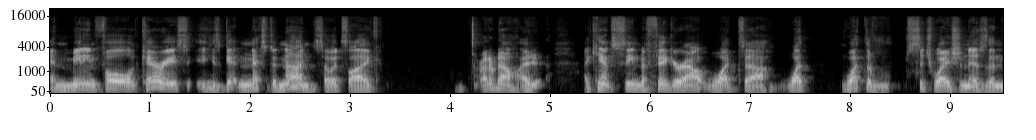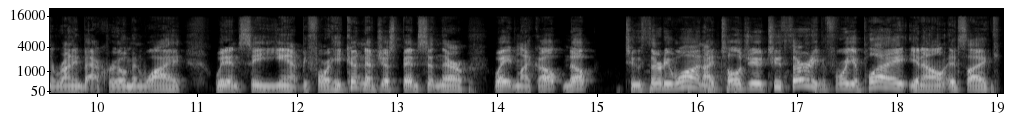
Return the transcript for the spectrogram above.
and meaningful carries, he's getting next to none. So it's like, I don't know. I I can't seem to figure out what uh, what what the situation is in the running back room and why we didn't see Yant before. He couldn't have just been sitting there waiting, like, oh nope, two thirty one. I told you two thirty before you play. You know, it's like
